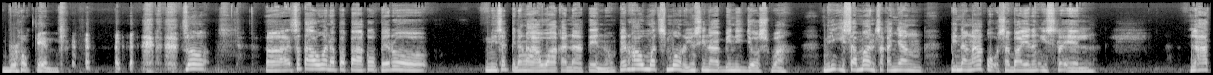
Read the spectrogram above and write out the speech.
broken. so, ah, sa tao nga napapako pero minsan pinangahawakan natin. No? Pero how much more yung sinabi ni Joshua, ni isa man sa kanyang pinangako sa bayan ng Israel, lahat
